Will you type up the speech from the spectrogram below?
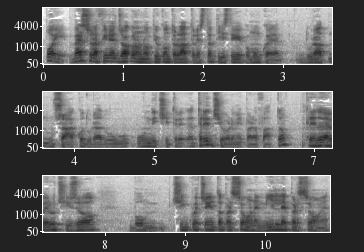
Poi verso la fine del gioco non ho più controllato le statistiche, comunque dura un sacco, dura 11, 13 ore mi pare ho fatto. Credo di aver ucciso boh, 500 persone, 1000 persone.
